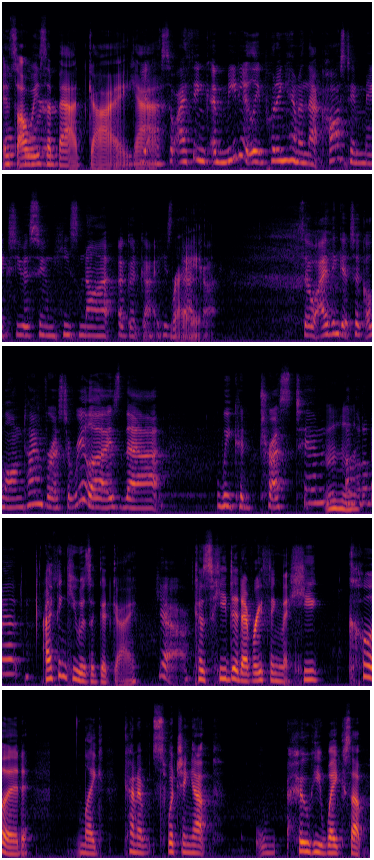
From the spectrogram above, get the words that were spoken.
it's always a bad guy. Yeah. yeah. So I think immediately putting him in that costume makes you assume he's not a good guy. He's right. a bad guy. So I think it took a long time for us to realize that we could trust him mm-hmm. a little bit. I think he was a good guy. Yeah. Because he did everything that he could, like kind of switching up who he wakes up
